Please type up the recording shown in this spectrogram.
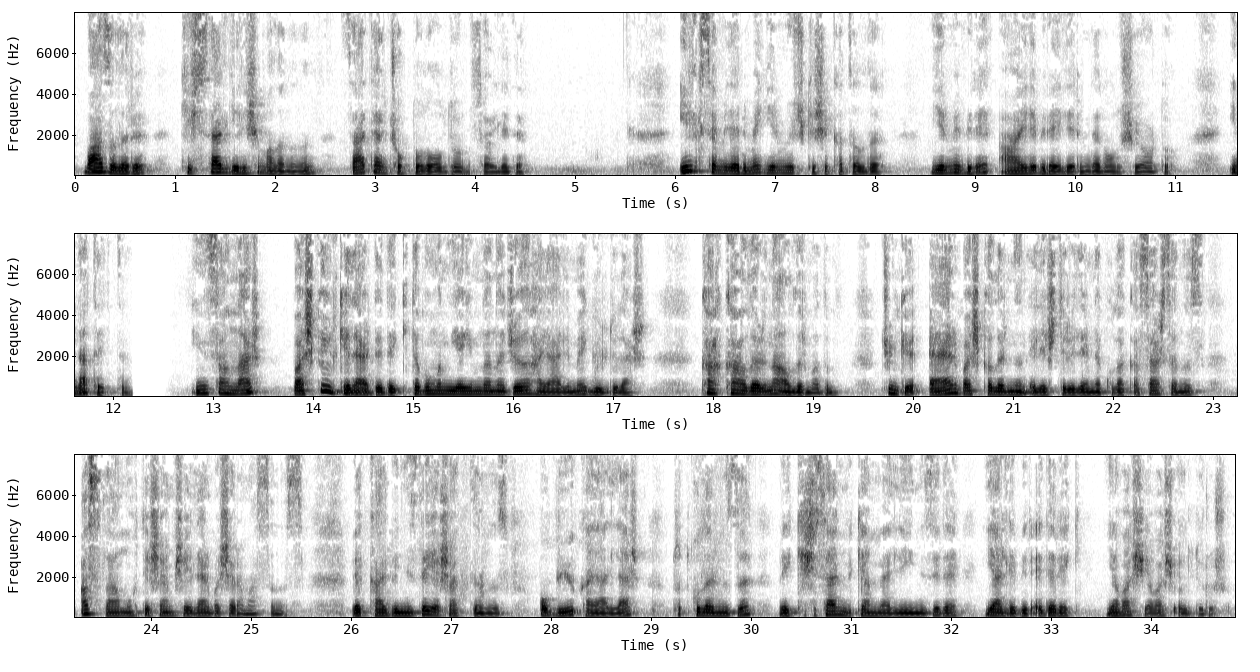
Bazıları kişisel gelişim alanının zaten çok dolu olduğunu söyledi. İlk seminerime 23 kişi katıldı. 21'i aile bireylerimden oluşuyordu. İnat ettim. İnsanlar başka ülkelerde de kitabımın yayımlanacağı hayalime güldüler. Kahkahalarını aldırmadım. Çünkü eğer başkalarının eleştirilerine kulak asarsanız asla muhteşem şeyler başaramazsınız. Ve kalbinizde yaşattığınız o büyük hayaller tutkularınızı ve kişisel mükemmelliğinizi de yerle bir ederek yavaş yavaş öldürür.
